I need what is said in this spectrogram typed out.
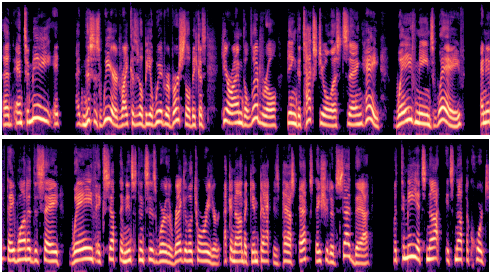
And, and to me, it, and this is weird, right? Because it'll be a weird reversal because here I'm the liberal being the textualist saying, hey, waive means waive. And if they wanted to say waive, except in instances where the regulatory or economic impact is past X, they should have said that. But to me, it's not, it's not the court's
